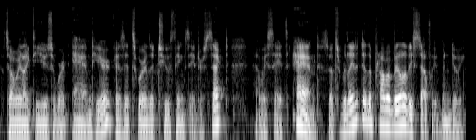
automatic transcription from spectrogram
That's why we like to use the word and here because it's where the two things intersect and we say it's and. So it's related to the probability stuff we've been doing.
